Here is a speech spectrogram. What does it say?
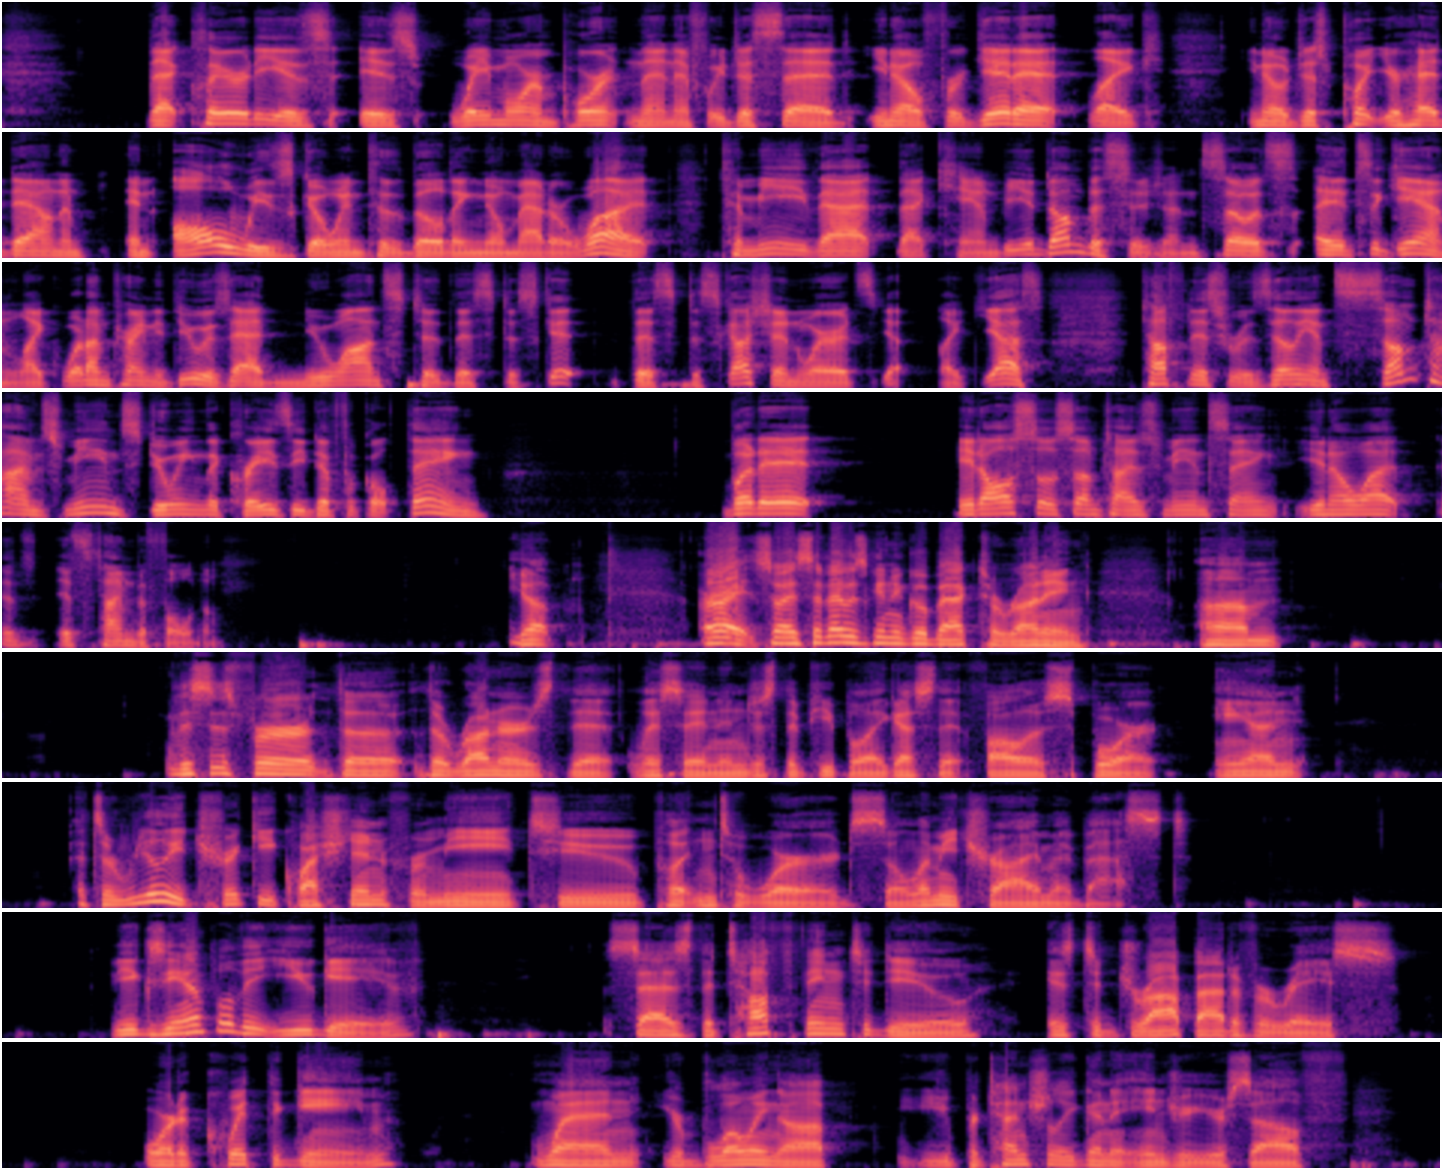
that clarity is is way more important than if we just said, you know, forget it, like, you know, just put your head down and and always go into the building no matter what. To me, that that can be a dumb decision. So it's it's again like what I'm trying to do is add nuance to this dis- this discussion where it's like yes, toughness, resilience sometimes means doing the crazy difficult thing, but it it also sometimes means saying, you know what, it's, it's time to fold them. Yep. All right. So I said I was going to go back to running. Um, this is for the the runners that listen and just the people, I guess, that follow sport. And it's a really tricky question for me to put into words. So let me try my best. The example that you gave says the tough thing to do is to drop out of a race or to quit the game when you're blowing up, you're potentially going to injure yourself,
